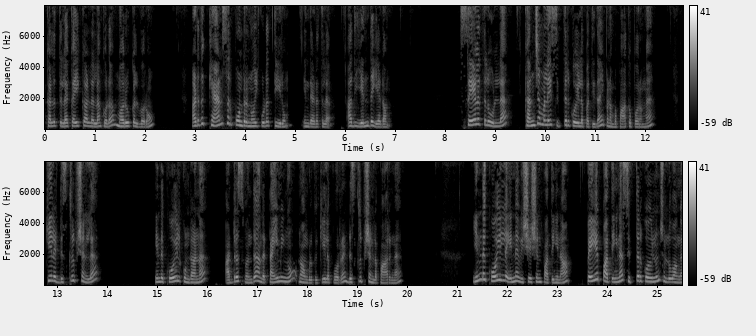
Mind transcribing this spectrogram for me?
கழுத்தில் கை காலெல்லாம் கூட மறுக்கள் வரும். அடுத்து கேன்சர் போன்ற நோய் கூட தீரும் இந்த இடத்துல. அது எந்த இடம்? சேலத்தில் உள்ள கஞ்சமலை சித்தர் கோயிலை பற்றி தான் இப்போ நம்ம பார்க்க போகிறோங்க கீழே டிஸ்கிரிப்ஷனில் இந்த கோயிலுக்கு உண்டான அட்ரஸ் வந்து அந்த டைமிங்கும் நான் உங்களுக்கு கீழே போடுறேன். டிஸ்கிரிப்ஷனில் பாருங்கள் இந்த கோயிலில் என்ன விசேஷம்னு பார்த்தீங்கன்னா பெயர் பார்த்தீங்கன்னா சித்தர் கோயிலும் சொல்லுவாங்க.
